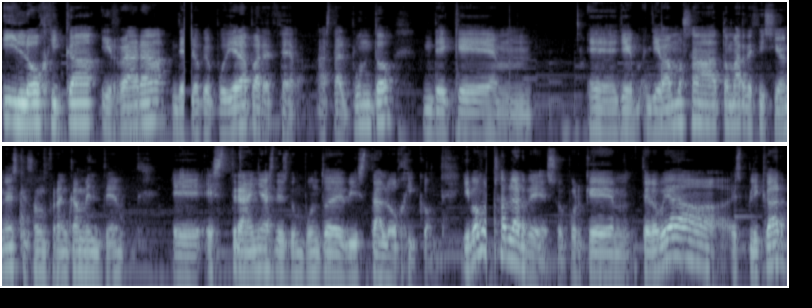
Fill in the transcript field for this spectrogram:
ilógica y rara de lo que pudiera parecer, hasta el punto de que mm, eh, llevamos a tomar decisiones que son francamente eh, extrañas desde un punto de vista lógico. Y vamos a hablar de eso, porque mm, te lo voy a explicar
